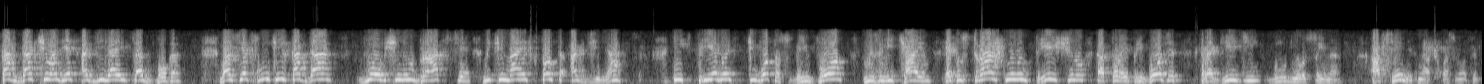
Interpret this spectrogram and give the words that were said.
когда человек отделяется от Бога, во всех случаях, когда в общине, в братстве начинает кто-то отделяться и требовать чего-то своего, мы замечаем эту страшную трещину, которая приводит к трагедии блудного сына. А в семьях наших посмотрим.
